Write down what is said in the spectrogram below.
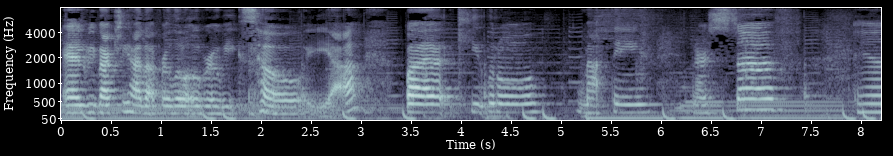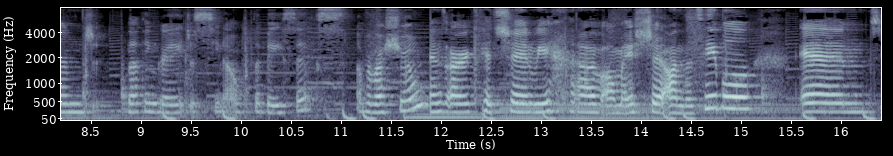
And we've actually had that for a little over a week, so yeah. But cute little mat thing and our stuff. And nothing great, just, you know, the basics of a restroom. And our kitchen, we have all my shit on the table and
